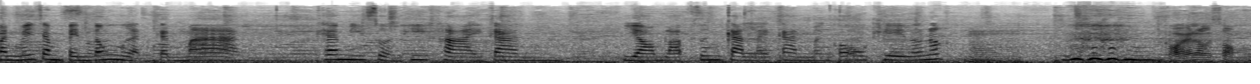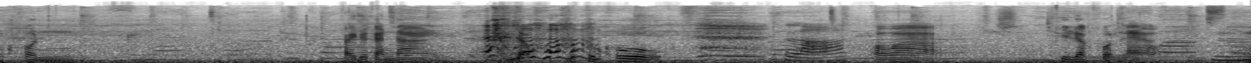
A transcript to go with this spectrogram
มันไม่จำเป็นต้องเหมือนกันมาก แค่มีส่วนที่คล้ายกัน ยอมรับซึ่งกันและกันมันก็โอเคแล้วเนาะอืมขอให้เราสองคน ไปด้วยกันได้เหมือนกับทุกๆคู่ เหรอ เพราะว่า พี่เลือกฝนแล้ว อืม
